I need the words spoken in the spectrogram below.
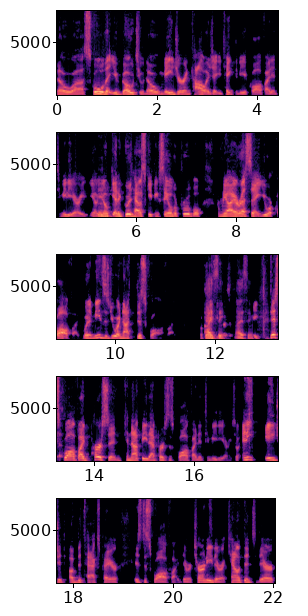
no uh, school that you go to, no major in college that you take to be a qualified intermediary. You know, you don't get a good housekeeping seal of approval from the IRS saying you are qualified. What it means is you are not disqualified. Okay, I see. I see. a disqualified person cannot be that person's qualified intermediary. So any agent of the taxpayer is disqualified. Their attorney, their accountant, their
